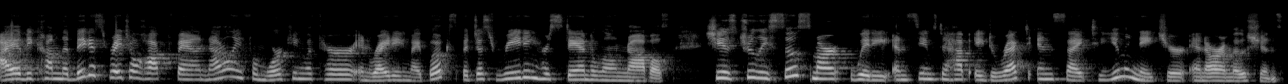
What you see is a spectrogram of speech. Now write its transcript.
I have become the biggest Rachel Hauck fan, not only from working with her and writing my books, but just reading her standalone novels. She is truly so smart, witty, and seems to have a direct insight to human nature and our emotions.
